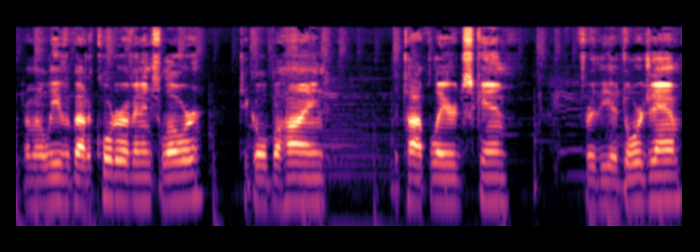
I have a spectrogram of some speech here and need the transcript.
I'm going to leave about a quarter of an inch lower to go behind the top layered skin for the door jamb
